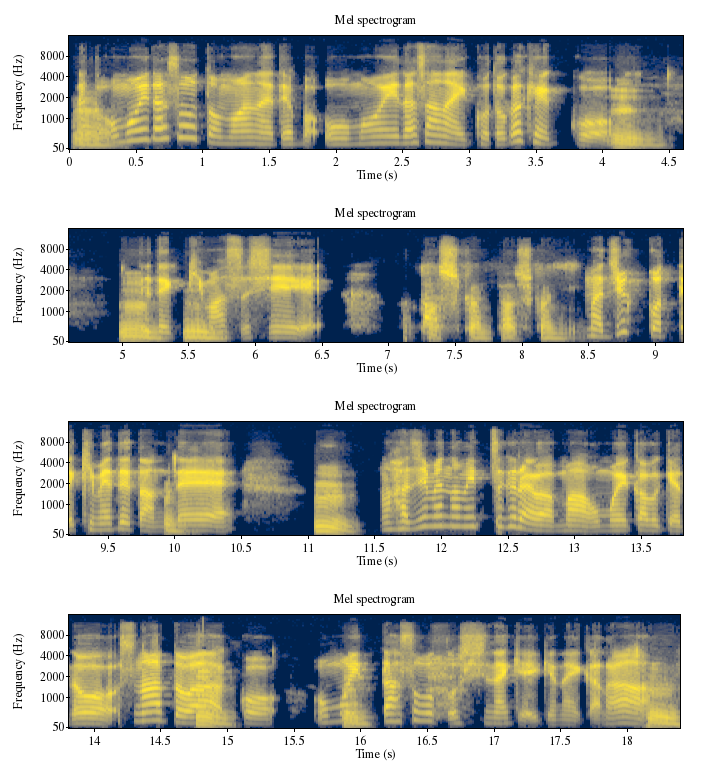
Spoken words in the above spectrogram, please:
なんかうん思い出そうと思わないとやっぱ思い出さないことが結構うん。うん出てきますし、うん確かに確かに。まあ10個って決めてたんで、うん。まあ初めの3つぐらいはまあ思い浮かぶけどその後うんはこう思い出そうとしなきゃいけないから、うん。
